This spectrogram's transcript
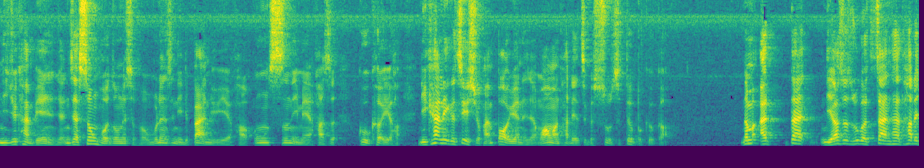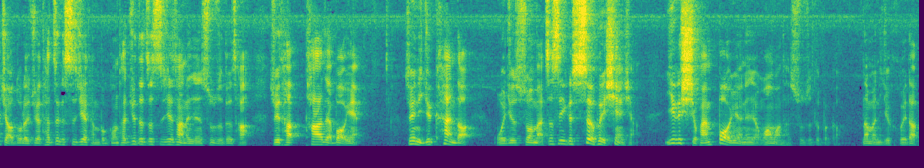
你就看别人家，你在生活中的时候，无论是你的伴侣也好，公司里面还是顾客也好，你看那个最喜欢抱怨的人，往往他的这个素质都不够高。那么哎，但你要是如果站在他的角度来，觉得他这个世界很不公，他觉得这世界上的人素质都差，所以他他在抱怨，所以你就看到。我就说嘛，这是一个社会现象。一个喜欢抱怨的人，往往他素质都不高。那么你就回到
